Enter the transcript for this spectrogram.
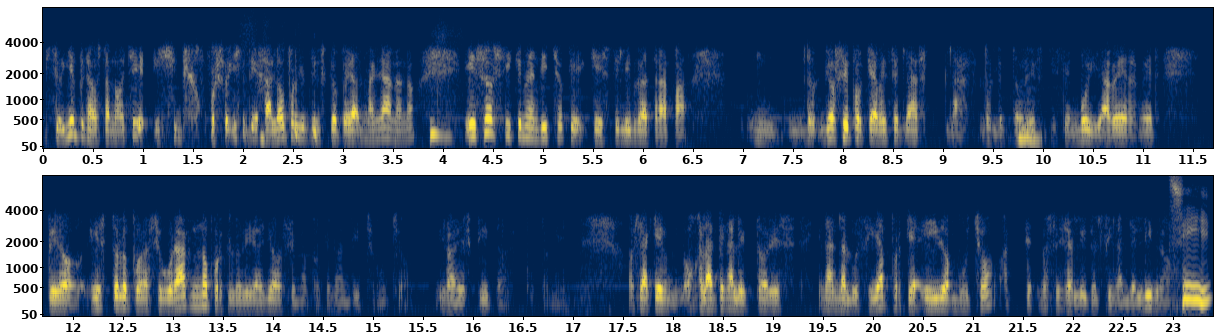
dice, oye, he empezado esta noche, y digo, pues oye, déjalo porque tienes que operar mañana, ¿no? Eso sí que me han dicho que, que este libro atrapa. Mm, yo- sé porque a veces las, las- los lectores Mm. dicen, voy a ver, a ver, pero esto lo puedo asegurar no porque lo diga yo, sino porque lo han dicho mucho y lo han escrito esto también. O sea que ojalá tenga lectores en Andalucía porque he ido mucho, no sé si has leído el final del libro. Sí,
